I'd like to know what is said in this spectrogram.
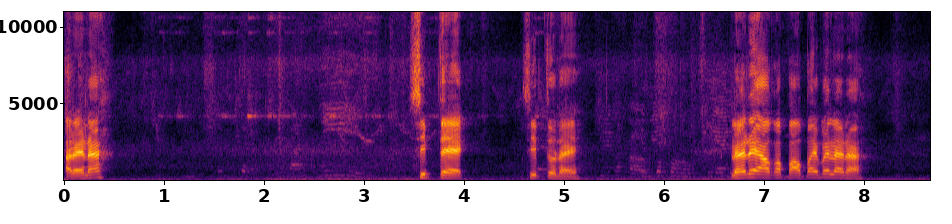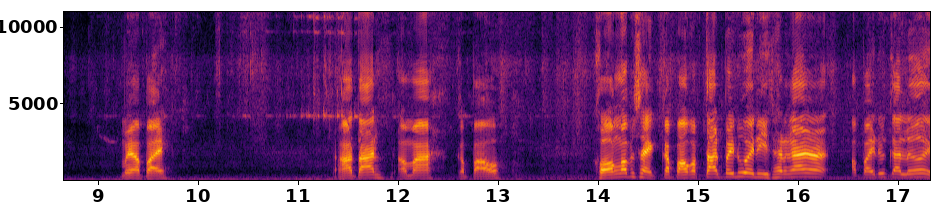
อะไรนะซิปแตกซิปตัวไหน แล้วได้เอากระเป๋าไปไหมล่ะนะไม่เอาไปอาตันเอามากระเป๋า ของเอาไปใส่กระเป๋ากับตันไปด้วยดิทันงั้นน่ะเอาไปด้วยกันเลย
